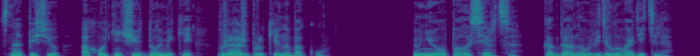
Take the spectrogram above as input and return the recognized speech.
с надписью «Охотничьи домики» в Рашбруке на боку. У нее упало сердце, когда она увидела водителя.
